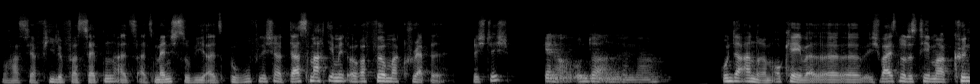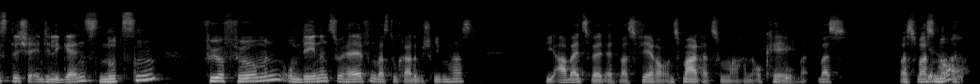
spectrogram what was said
Du hast ja viele Facetten als, als Mensch sowie als beruflicher. Das macht ihr mit eurer Firma Crapple, richtig? Genau, unter anderem, ja. Unter anderem, okay. Äh, ich weiß nur das Thema künstliche Intelligenz nutzen für Firmen, um denen zu helfen, was du gerade beschrieben hast, die Arbeitswelt etwas fairer und smarter zu machen. Okay, was, was, was genau. noch?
